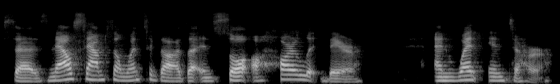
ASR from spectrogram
says, Now Samson went to Gaza and saw a harlot there and went into her.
